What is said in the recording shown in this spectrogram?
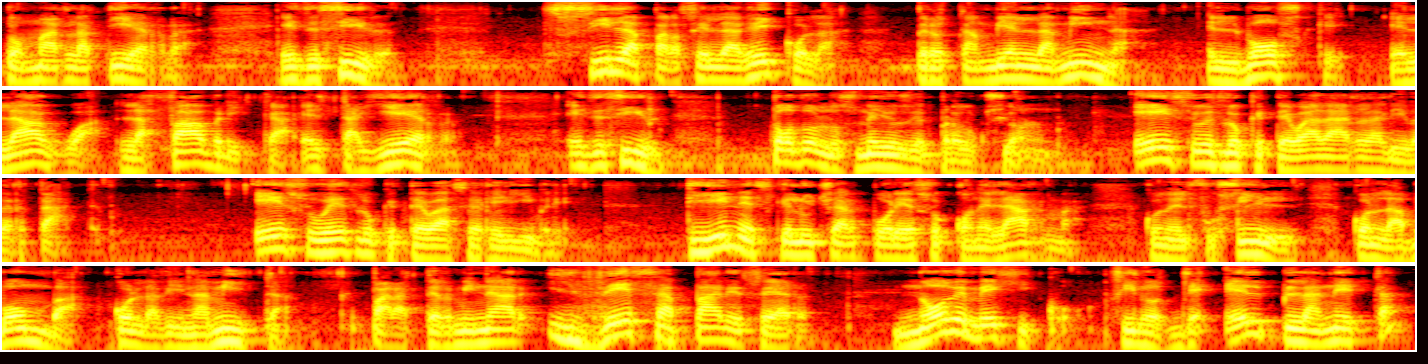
tomar la tierra, es decir, sí la parcela agrícola, pero también la mina, el bosque, el agua, la fábrica, el taller, es decir, todos los medios de producción. Eso es lo que te va a dar la libertad. Eso es lo que te va a hacer libre. Tienes que luchar por eso con el arma, con el fusil, con la bomba, con la dinamita, para terminar y desaparecer no de México, sino de el planeta,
